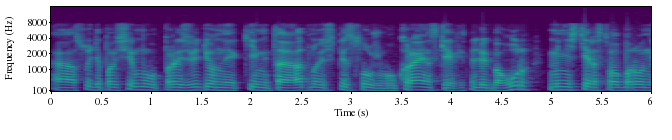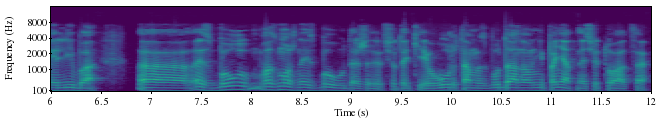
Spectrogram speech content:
а, судя по всему, произведенный какими-то одной из спецслужб украинских, либо ГУР Министерства обороны, либо э, СБУ, возможно, СБУ даже все-таки, ГУР там с Буданов, непонятная ситуация.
